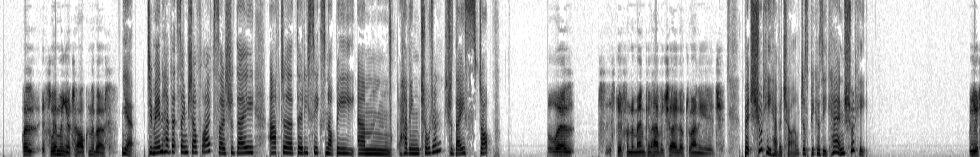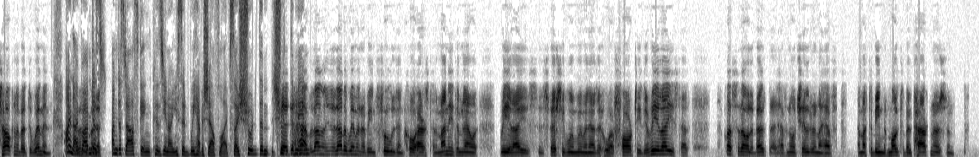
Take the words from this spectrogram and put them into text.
well, it's women you're talking about. Yeah. Do men have that same shelf life? So should they, after 36, not be um, having children? Should they stop? Well, it's different. A man can have a child up to any age. But should he have a child? Just because he can, should he? Well, you're talking about the women. I know, but I'm just I'm just asking because you know you said we have a shelf life. So should the should Yeah, the men? have. A lot, of, a lot of women are being fooled and coerced, and many of them now realise, especially when women now that who are 40, they realise that what's it all about? I have no children, I have, I'm after being with multiple partners and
